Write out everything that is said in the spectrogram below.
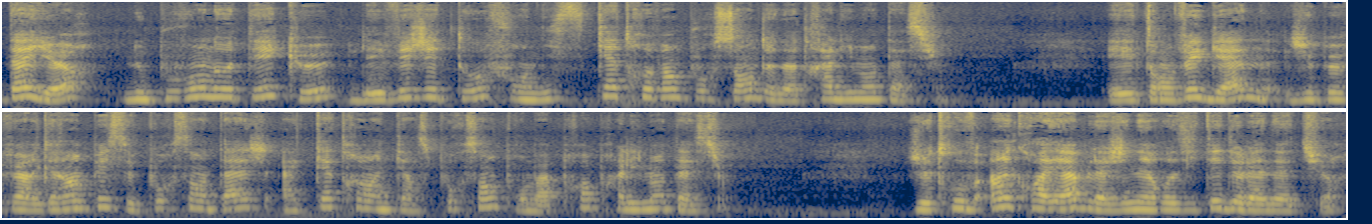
D'ailleurs, nous pouvons noter que les végétaux fournissent 80% de notre alimentation. Et étant végane, je peux faire grimper ce pourcentage à 95% pour ma propre alimentation. Je trouve incroyable la générosité de la nature.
